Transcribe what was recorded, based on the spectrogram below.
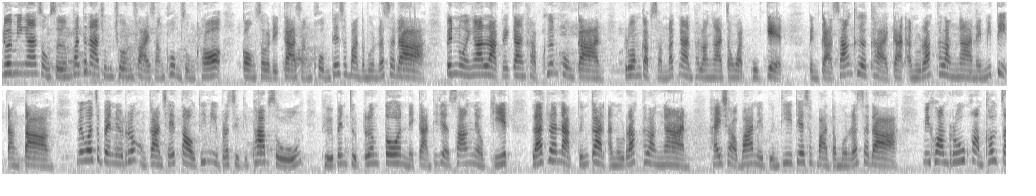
โดยมีงานส่งเสริมพัฒนาชุมชนฝ่ายสังคมสงเคราะห์กองสวัสดิการสังคมเทศบาลตำบลรัศดา เป็นหน่วยงานหลักในการขับเคลื่อนโครงการ ร่วมกับสำนักงานพลังงานจังหวัดภูเก็ต เป็นการสร้างเครือข่ายการอนุรักษ์พลังงานในมิติต่างๆ ไม่ว่าจะเป็นในเรื่องของการใช้เตาที่มีประสิทธิภาพสูง ถือเป็นจุดเริ่มต้นในการที่จะสร้างแนวคิด และตระหนักถึงการอนุรักษ์พลังงาน ให้ชาวบ้านในพื้นที่เทศบาลตำบลรัศดา มีความรู้ความเข้าใจ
